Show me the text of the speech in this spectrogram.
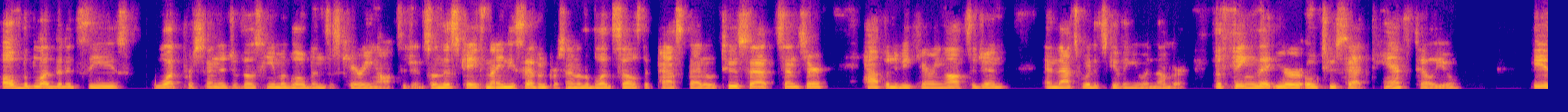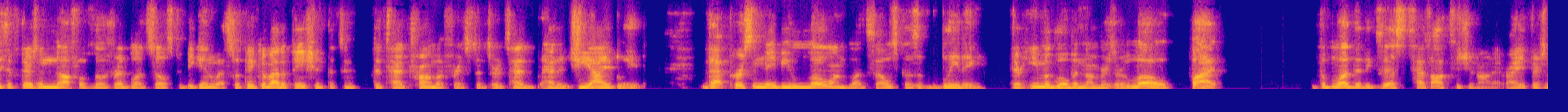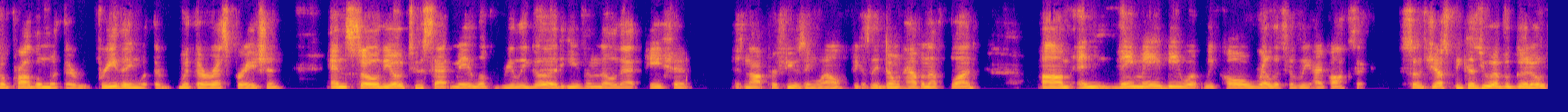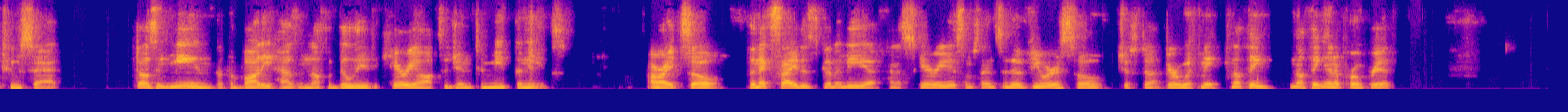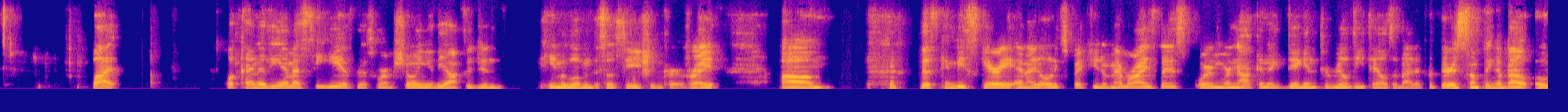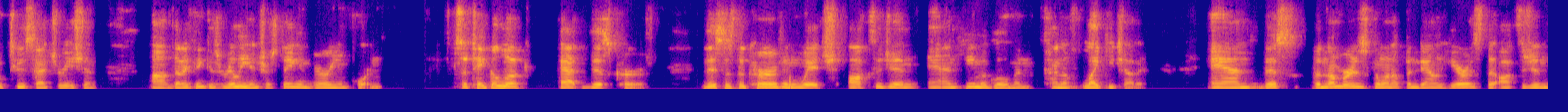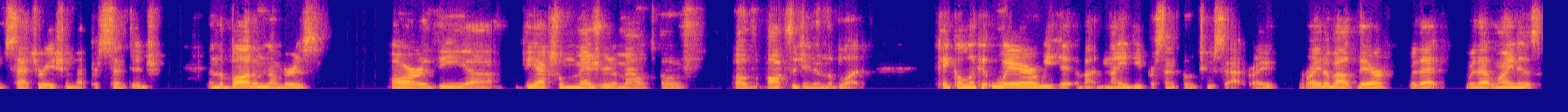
of the blood that it sees what percentage of those hemoglobins is carrying oxygen. So in this case, 97% of the blood cells that pass that O2 sat sensor happen to be carrying oxygen, and that's what it's giving you a number. The thing that your O2 sat can't tell you is if there's enough of those red blood cells to begin with. So think about a patient that's in, that's had trauma, for instance, or it's had had a GI bleed that person may be low on blood cells because of the bleeding. Their hemoglobin numbers are low, but the blood that exists has oxygen on it, right? There's no problem with their breathing, with their with their respiration. And so the O2 sat may look really good, even though that patient is not perfusing well because they don't have enough blood. Um, and they may be what we call relatively hypoxic. So just because you have a good O2 sat doesn't mean that the body has enough ability to carry oxygen to meet the needs. All right, so the next slide is going to be uh, kind of scary to some sensitive viewers, so just uh, bear with me. Nothing, nothing inappropriate. But what kind of EMSCE is this where I'm showing you the oxygen hemoglobin dissociation curve, right? Um, this can be scary and I don't expect you to memorize this or we're not going to dig into real details about it. But there is something about O2 saturation um, that I think is really interesting and very important. So take a look at this curve. This is the curve in which oxygen and hemoglobin kind of like each other. And this, the numbers going up and down here is the oxygen saturation, that percentage. And the bottom numbers are the, uh, the actual measured amount of, of oxygen in the blood. Take a look at where we hit about 90% O2 sat, right? Right about there, where that, where that line is.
